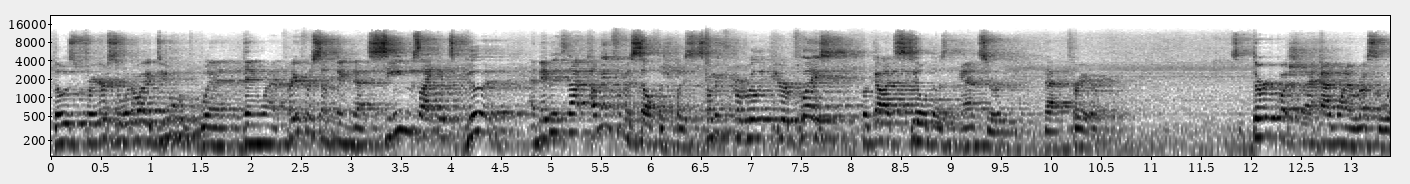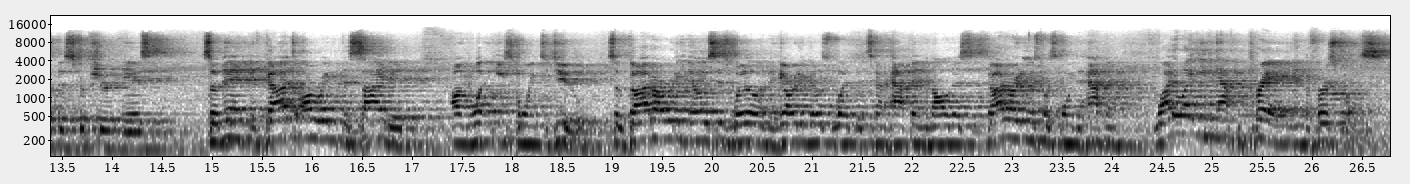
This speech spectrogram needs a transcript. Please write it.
those prayers? So, what do I do when then when I pray for something that seems like it's good and maybe it's not coming from a selfish place, it's coming from a really pure place, but God still doesn't answer that prayer. So, third question I had when I wrestle with this scripture is so then, if God's already decided on what He's going to do, so God already knows His will and He already knows what's going to happen and all this, God already knows what's going to happen, why do I even have to pray in the first place?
